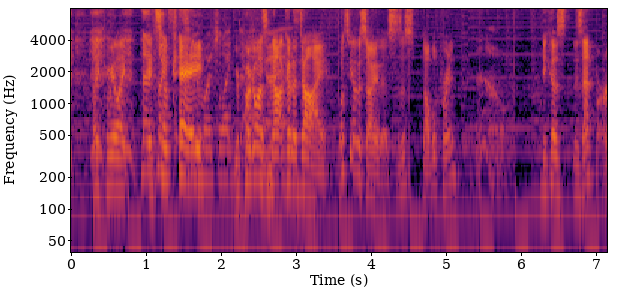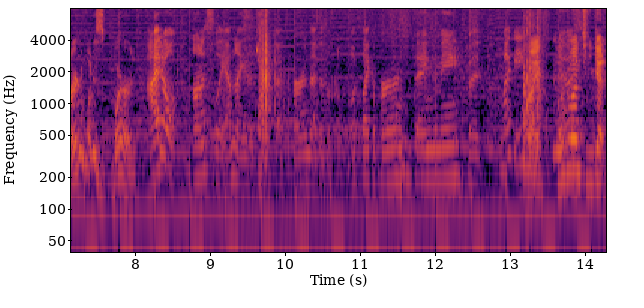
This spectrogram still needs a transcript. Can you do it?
like can we like it's okay. like Your death, Pokemon's not gonna die. What's the other side of this? Is this double printed? No. Because is that burn? What is burn? I don't, honestly, I'm not even sure if that's burn. That doesn't really look like a burn thing to me, but it might be. Right. Pokemon can get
